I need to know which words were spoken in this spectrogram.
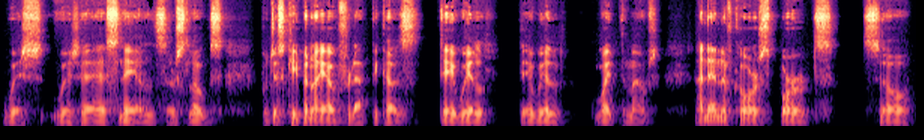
with with uh, snails or slugs. But just keep an eye out for that because they will they will wipe them out. And then of course birds. So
